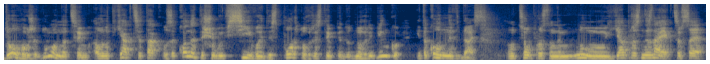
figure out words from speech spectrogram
довго вже думав над цим, але от як це так узаконити, щоб всі види спорту грести під одну грібінку, і такого не вдасться. Ну цього просто не ну я просто не знаю, як це все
